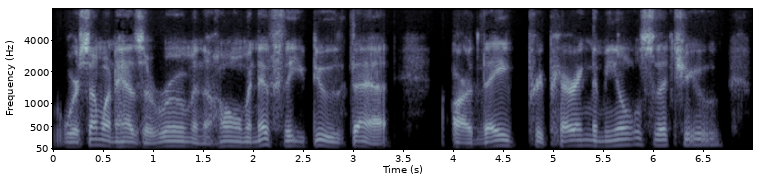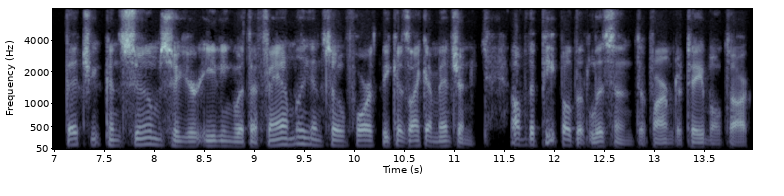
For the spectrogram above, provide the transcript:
where someone has a room in the home? And if they do that, are they preparing the meals that you that you consume so you're eating with a family and so forth? Because like I mentioned, of the people that listen to Farm to Table Talk,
